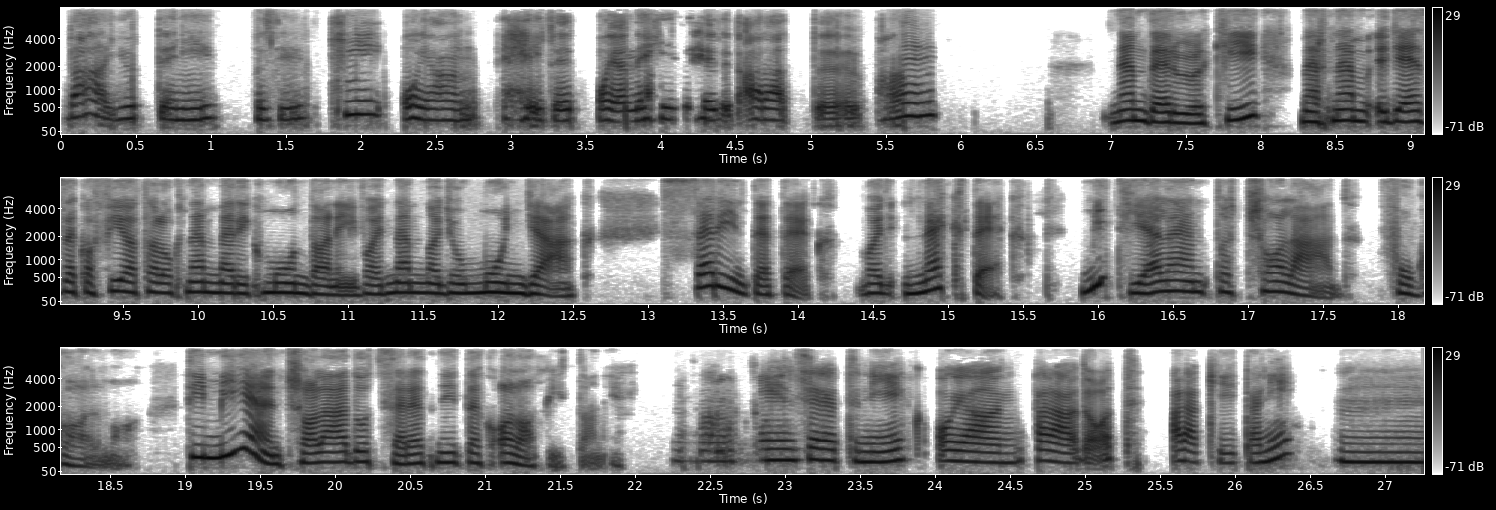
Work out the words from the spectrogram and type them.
rájötteni, hogy ki olyan helyzet, olyan nehéz helyzet van, nem derül ki, mert nem, ugye ezek a fiatalok nem merik mondani, vagy nem nagyon mondják. Szerintetek, vagy nektek, mit jelent a család fogalma? Ti milyen családot szeretnétek alapítani? Én szeretnék olyan családot alakítani, mm,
